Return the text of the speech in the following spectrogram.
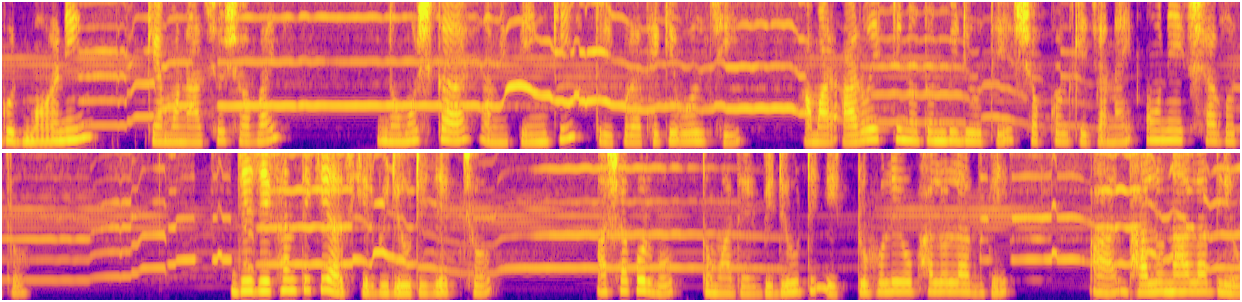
গুড মর্নিং কেমন আছো সবাই? নমস্কার, আমি পিঙ্কি, ত্রিপুরা থেকে বলছি। আমার আরও একটি নতুন ভিডিওতে সকলকে জানাই অনেক স্বাগত। যে যেখান থেকে আজকের ভিডিওটি দেখছ, আশা করব তোমাদের ভিডিওটি একটু হলেও ভালো লাগবে। আর ভালো না লাগলেও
